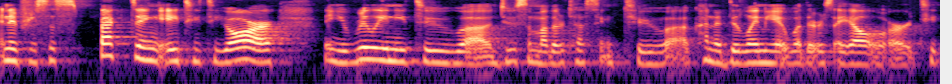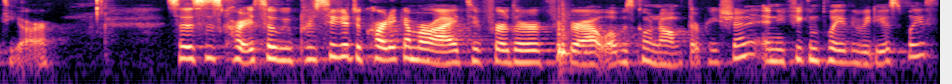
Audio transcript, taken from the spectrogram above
And if you're suspecting ATTR, then you really need to uh, do some other testing to uh, kind of delineate whether it's AL or TTR. So this is so we proceeded to cardiac MRI to further figure out what was going on with our patient. And if you can play the videos, please.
